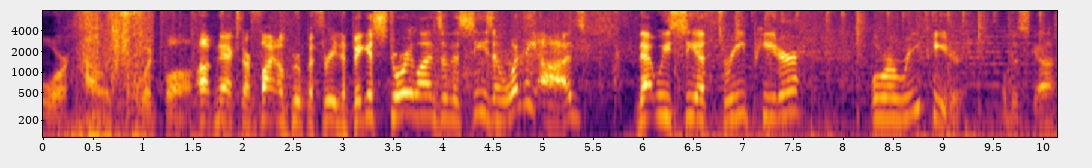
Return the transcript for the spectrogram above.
for college football. Up next, our final group of three, the biggest storylines of the season. What are the odds that we see a three-peater or a repeater? We'll discuss.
